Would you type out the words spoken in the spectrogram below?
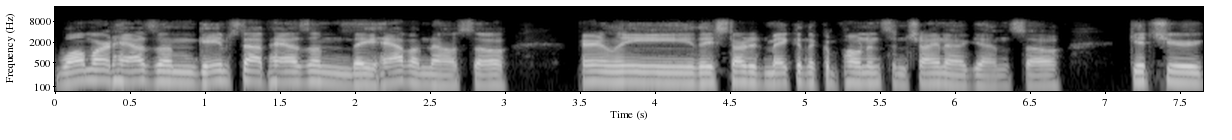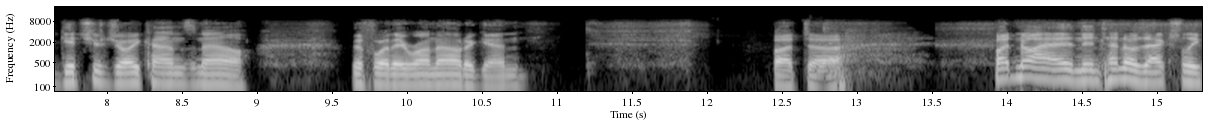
Walmart has them, GameStop has them. They have them now. So apparently, they started making the components in China again. So get your get your Joy Cons now before they run out again. But uh, but no, I- Nintendo's actually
